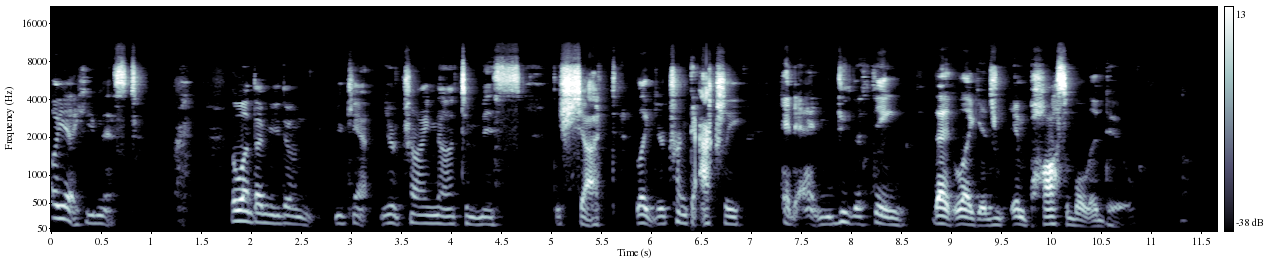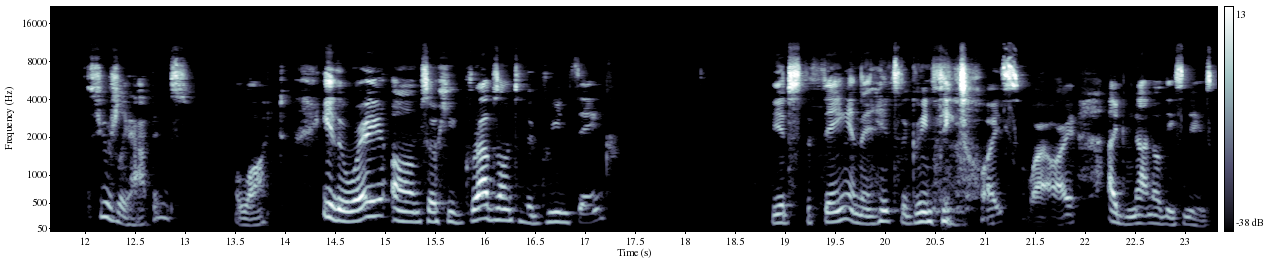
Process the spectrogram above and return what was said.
Oh, yeah, he missed. The one time you don't, you can't, you're trying not to miss the shot. Like, you're trying to actually hit it and do the thing that, like, it's impossible to do. This usually happens a lot. Either way, um, so he grabs onto the green thing. Hits the thing and then hits the green thing twice. Wow, I, I do not know these names.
